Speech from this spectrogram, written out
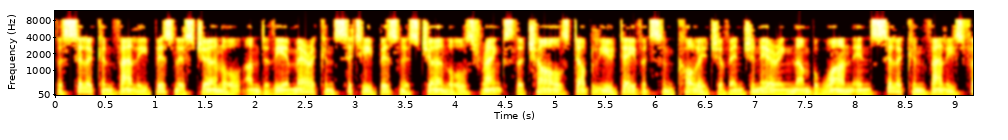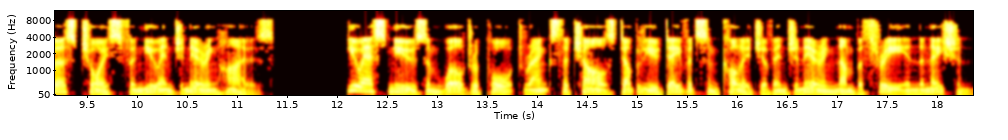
the Silicon Valley Business Journal under the American City Business Journals ranks the Charles W. Davidson College of Engineering number 1 in Silicon Valley's first choice for new engineering hires. U.S. News & World Report ranks the Charles W. Davidson College of Engineering number 3 in the nation.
